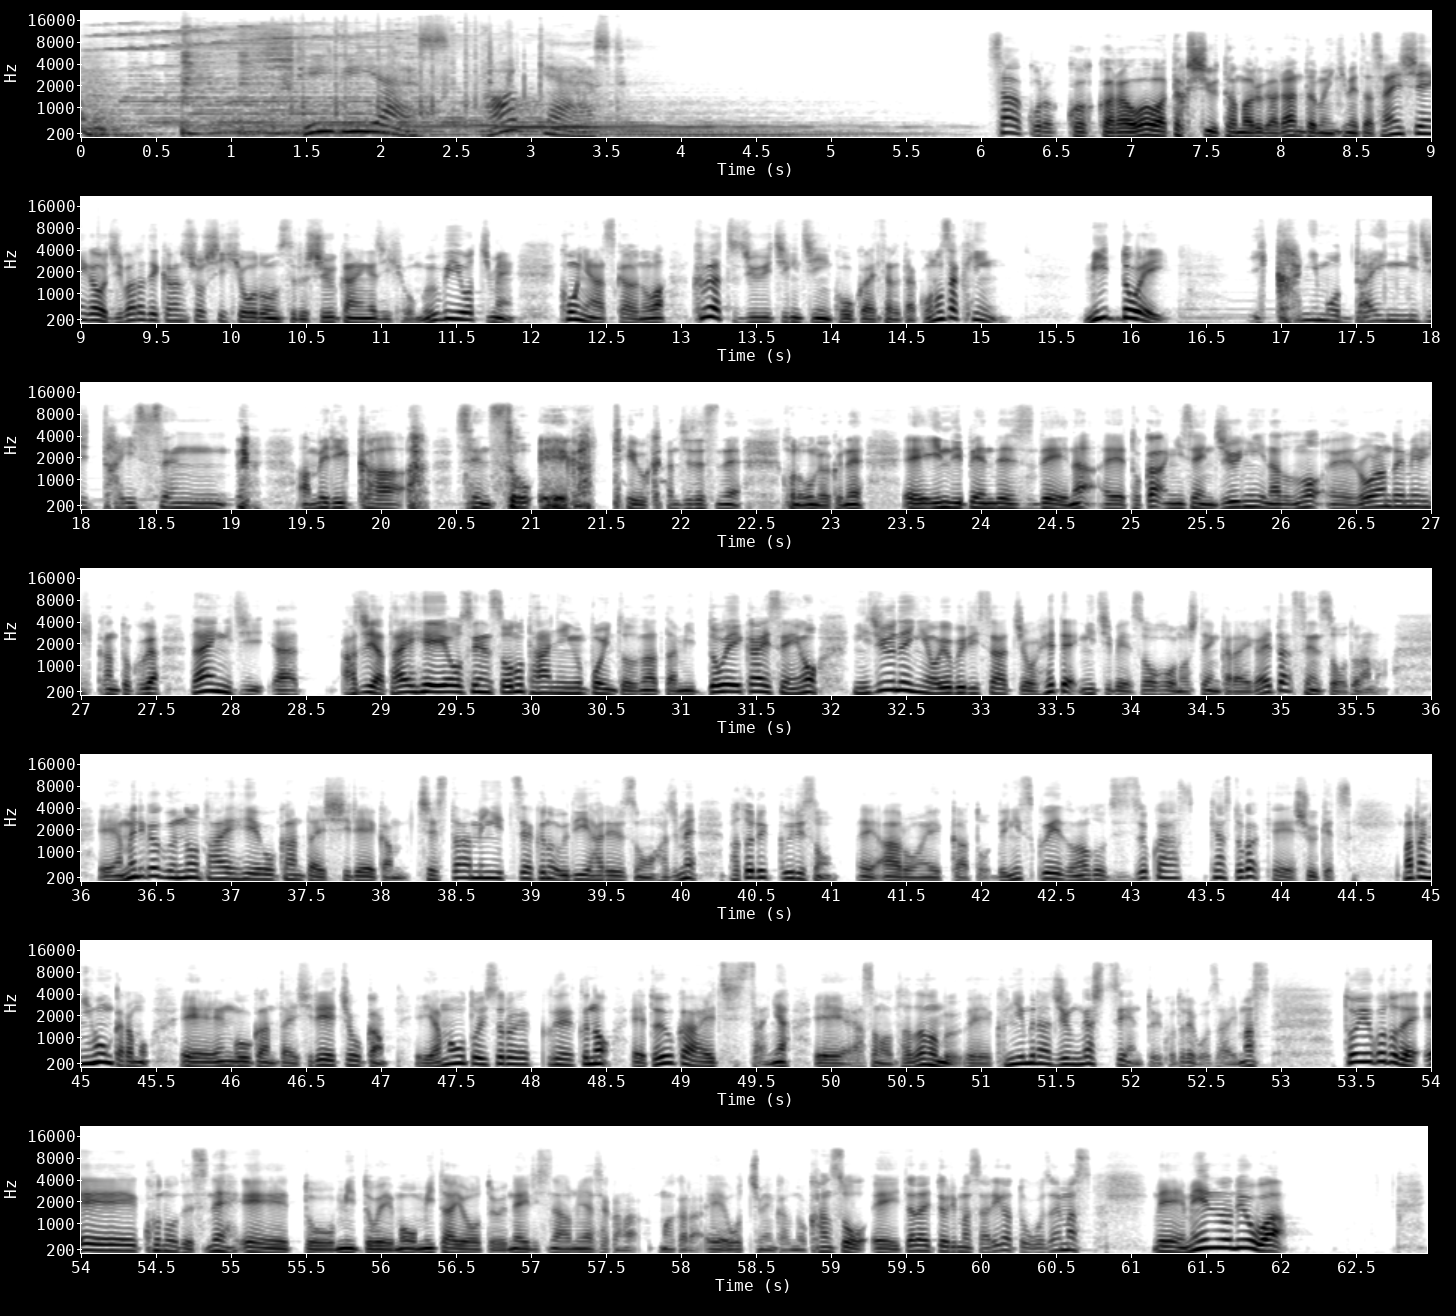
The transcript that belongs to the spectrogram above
TBS Podcast さあこここからは私歌丸がランダムに決めた最新映画を自腹で鑑賞し評論する週刊映画辞表「ムービーウォッチメン」今夜扱うのは9月11日に公開されたこの作品「ミッドウェイ」いかにも第二次大戦 アメリカ戦争映画っていう感じですね、この音楽ね、えーインディペンデンス・デーな、えーとか2012などの、えーローランド・エメリヒ監督が第二次あアジア太平洋戦争のターニングポイントとなったミッドウェー海戦を20年に及ぶリサーチを経て日米双方の視点から描いた戦争ドラマ、えーアメリカ軍の太平洋艦隊司令官チェスター・ミニッツ役のウディ・ハレルソンをはじめパトリック・ウィルソン、えーアーロン・エッカートデニス・クエイドなど実力キャストが、えー集結。また日本からも、えー連合艦隊司令長官山本五十郎役の、えー豊川悦司さんや、えー浅野忠信、えー国村淳が出演ということでございます。ということで、えーこのですね、えーとミッドウェイも見たよというねリスナーの皆様から,、まあからえーウォッチメ年からの感想、えーいただいておりますありがとうございます、えーメールの量は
